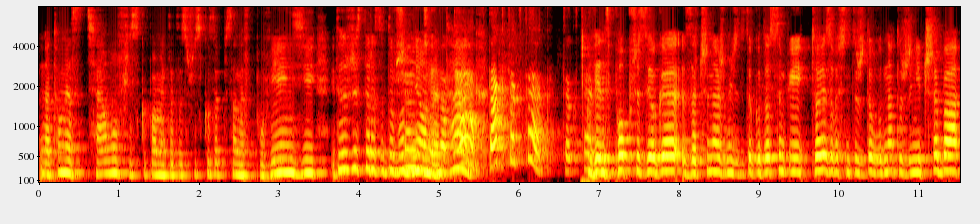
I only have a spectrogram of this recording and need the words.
Natomiast ciało wszystko pamięta, to jest wszystko zapisane w powięzi i to już jest teraz udowodnione. Wszędzie, no, tak. tak, tak, tak, tak, tak, tak. Więc poprzez jogę zaczynasz mieć do tego dostęp i to jest właśnie też dowód na to, że nie trzeba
